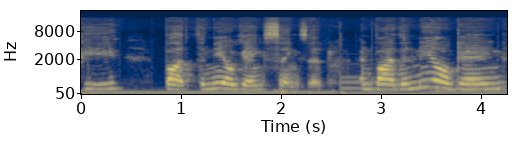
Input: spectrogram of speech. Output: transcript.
VIP, but the Neo Gang sings it. And by the Neo Gang,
